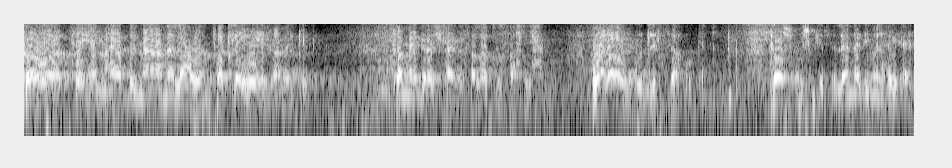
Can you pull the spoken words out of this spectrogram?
فهو فهمها بمعنى العوام. فتلاقيه وقف عمل كده. فما يجراش حاجة. صلاته صحيحة. ولا يسجد للسهو كمان. فيهاش مشكلة. لأن دي من الهيئات.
